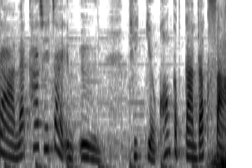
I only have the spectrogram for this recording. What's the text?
ยาและค่าใช้จ่ายอื่น ๆ ที่เกี่ยวข้องกับการรักษา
